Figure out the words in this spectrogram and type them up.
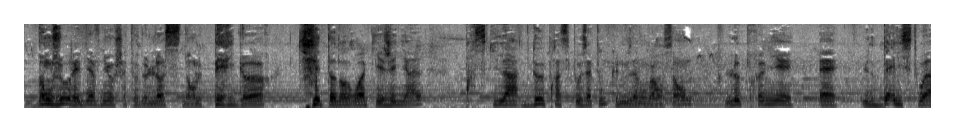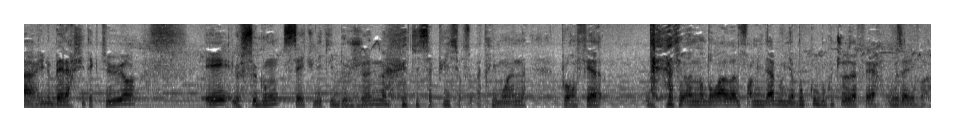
Bonjour et bienvenue au château de Los dans le Périgord, qui est un endroit qui est génial parce qu'il a deux principaux atouts que nous allons voir ensemble. Le premier est une belle histoire et une belle architecture. Et le second, c'est une équipe de jeunes qui s'appuient sur ce patrimoine pour en faire un endroit formidable où il y a beaucoup beaucoup de choses à faire. Vous allez voir.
